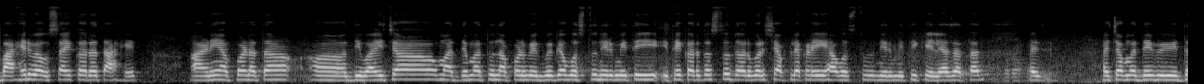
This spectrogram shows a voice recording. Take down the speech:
बाहेर व्यवसाय करत आहेत. आणि आपण आता दिवाळीच्या माध्यमातून आपण वेगवेगळ्या वस्तू निर्मिती इथे करत असतो. दरवर्षी आपल्याकडे ह्या वस्तू निर्मिती केल्या जातात. ह्याच्यामध्ये विविध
